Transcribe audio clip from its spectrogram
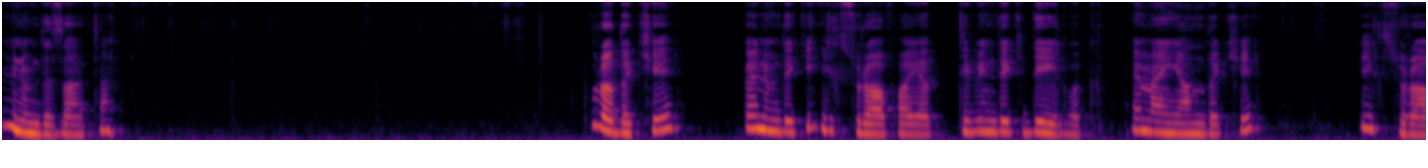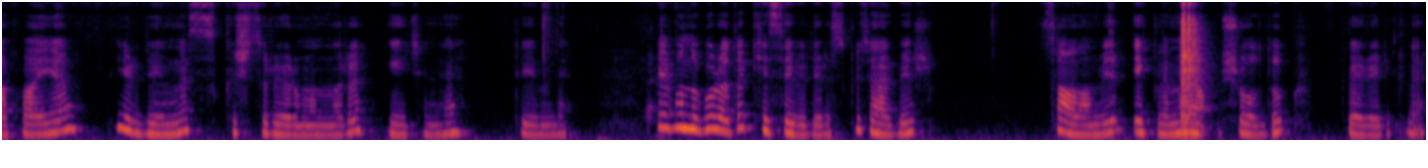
önümde zaten. Buradaki önümdeki ilk zürafaya dibindeki değil bakın. Hemen yandaki ilk zürafaya bir düğümle sıkıştırıyorum onları iyicene düğümle. Ve bunu burada kesebiliriz. Güzel bir sağlam bir ekleme yapmış olduk böylelikle.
